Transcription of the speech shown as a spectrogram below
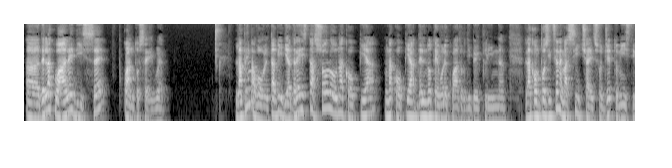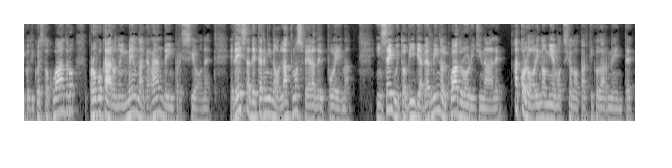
eh, della quale disse quanto segue. La prima volta vidi a Dresda solo una copia, una copia del notevole quadro di Böcklin. La composizione massiccia e il soggetto mistico di questo quadro provocarono in me una grande impressione ed essa determinò l'atmosfera del poema. In seguito vidi a Berlino il quadro originale. A colori non mi emozionò particolarmente.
